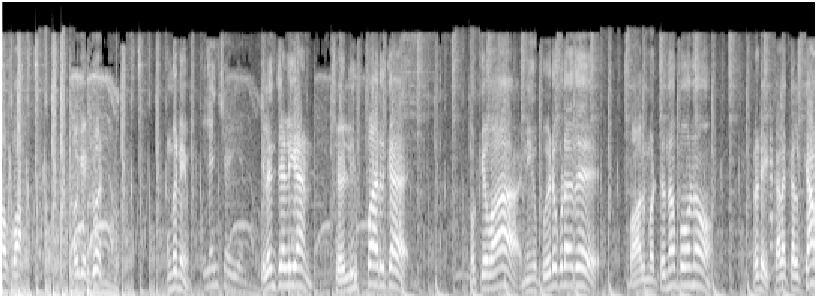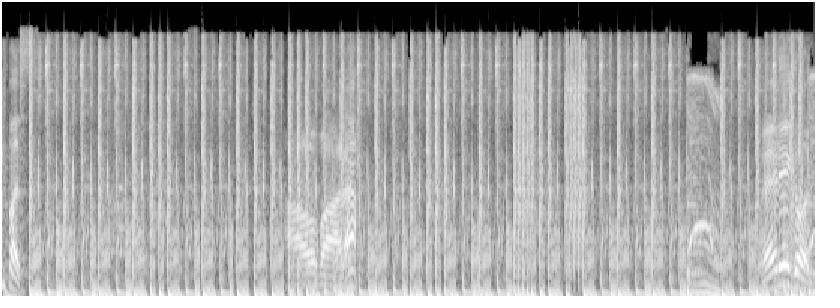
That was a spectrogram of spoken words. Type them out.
அப்பா ஓகே குட் உங்க நேம் இளஞ்செழியன். இளஞ்செழியன். செழிப்பா இருக்க. ஓகேவா நீங்க போயிடக்கூடாது. பால் மட்டும்தான் போகணும். ரெடி கலக்கல் கேம்பஸ் ஆவாடா. வெரி குட்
